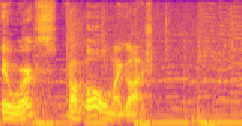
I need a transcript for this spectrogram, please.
It works? Oh my gosh.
